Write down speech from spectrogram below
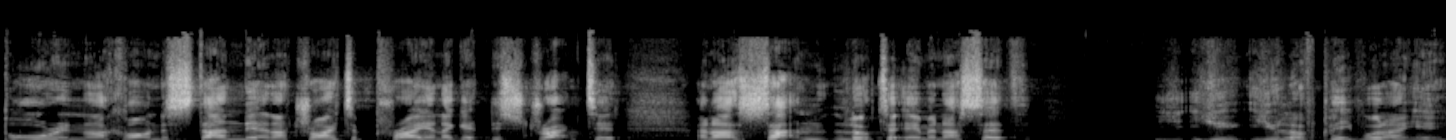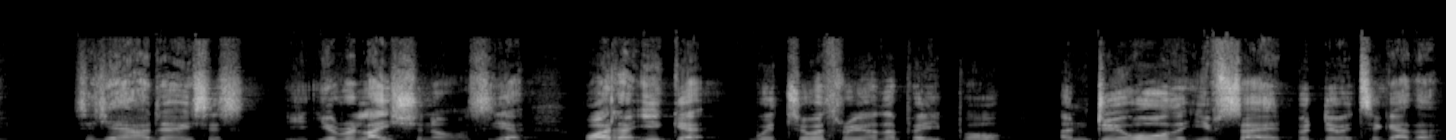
boring, and I can't understand it, and I try to pray, and I get distracted. And I sat and looked at him, and I said, You, you love people, don't you? He said, Yeah, I do. He says, You're relational. I said, Yeah. Why don't you get with two or three other people and do all that you've said, but do it together?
